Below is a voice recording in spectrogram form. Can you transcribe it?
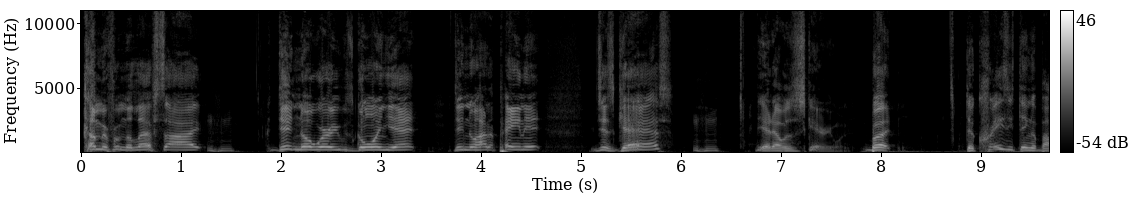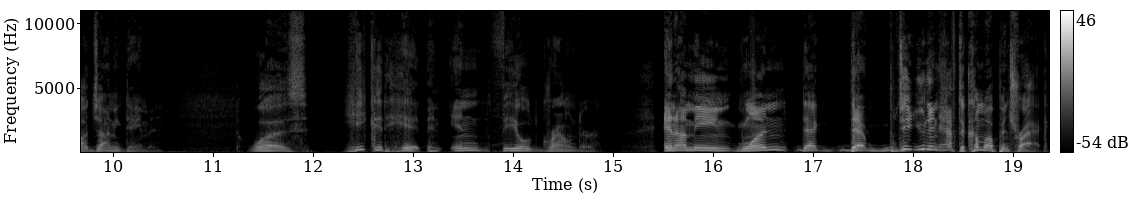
coming from the left side. Mm-hmm. Didn't know where he was going yet. Didn't know how to paint it. Just gas. Mm-hmm. Yeah, that was a scary one. But the crazy thing about Johnny Damon was he could hit an infield grounder. And I mean one that that did, you didn't have to come up and track.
